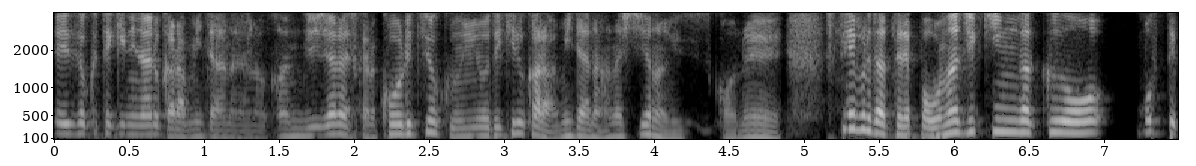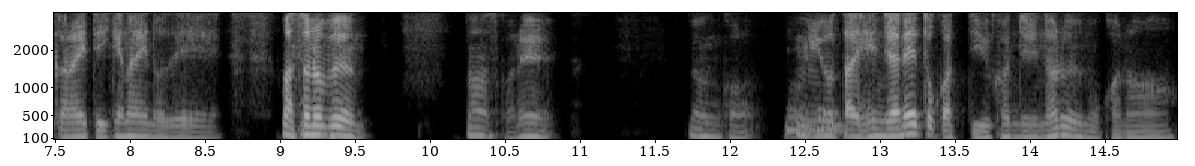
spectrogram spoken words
永続的になるからみたいなような感じじゃないですかね。効率よく運用できるからみたいな話じゃないですかね。ステーブルだったらやっぱ同じ金額を持っていかないといけないので、まあその分、なんですかね。なんか運用大変じゃね？とかっていう感じになるのかな。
